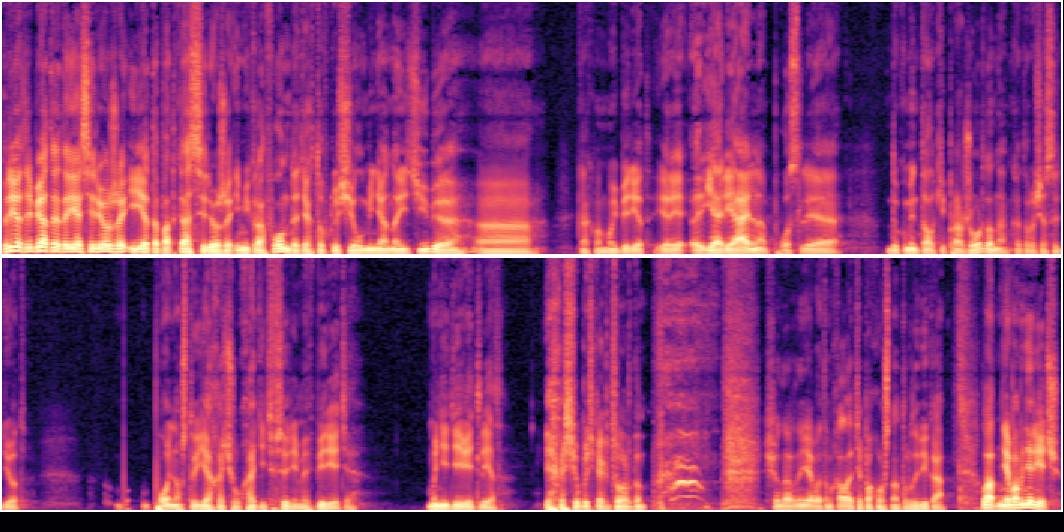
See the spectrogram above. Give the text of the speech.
Привет, ребята, это я, Сережа, и это подкаст «Сережа и микрофон». Для тех, кто включил меня на YouTube, э, как вам мой берет, я, я реально после документалки про Джордана, которая сейчас идет, понял, что я хочу ходить все время в берете. Мне 9 лет. Я хочу быть как Джордан. Еще, наверное, я в этом халате похож на трудовика. Ладно, не обо мне речь.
